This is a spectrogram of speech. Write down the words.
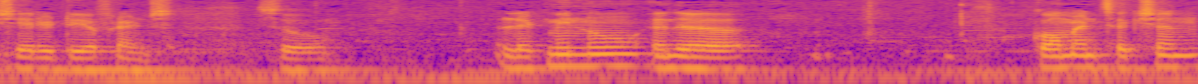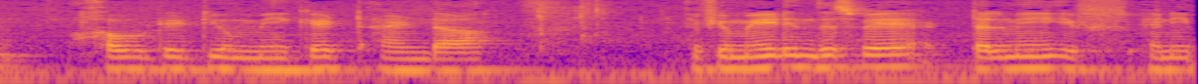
share it to your friends. So let me know in the comment section how did you make it and uh, if you made in this way tell me if any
